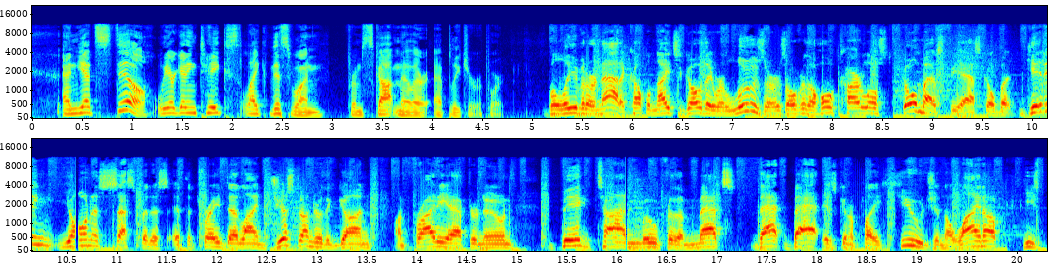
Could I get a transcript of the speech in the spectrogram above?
and yet still we are getting takes like this one from Scott Miller at Bleacher Report. Believe it or not, a couple nights ago they were losers over the whole Carlos Gomez fiasco. But getting Yoenis Cespedes at the trade deadline just under the gun on Friday afternoon, big time move for the Mets. That bat is going to play huge in the lineup. He's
